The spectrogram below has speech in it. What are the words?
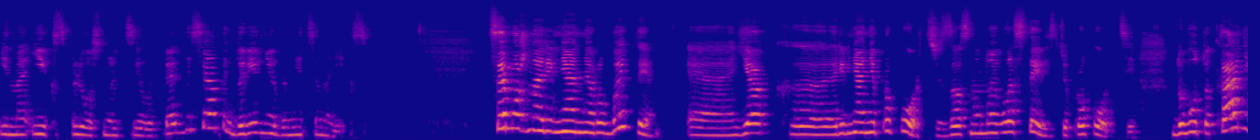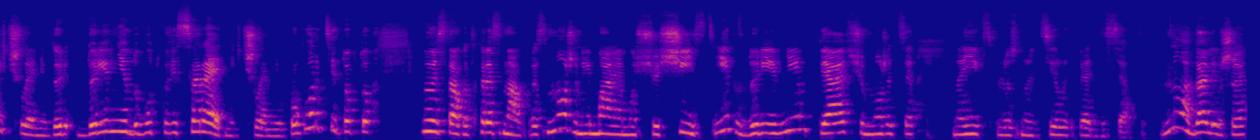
і на х плюс 0,5 дорівнює одиниці на х. Це можна рівняння робити як е, рівняння пропорцій за основною властивістю пропорції. Добуток крайніх членів дорівнює добуткові середніх членів пропорції. Тобто, ну ось так, от хрест навхрест множимо і маємо, що 6х дорівнює 5, що множиться на х плюс 0,5. Ну, а далі вже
